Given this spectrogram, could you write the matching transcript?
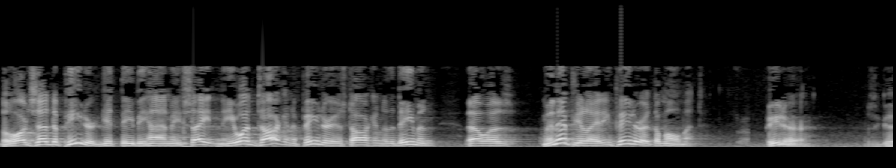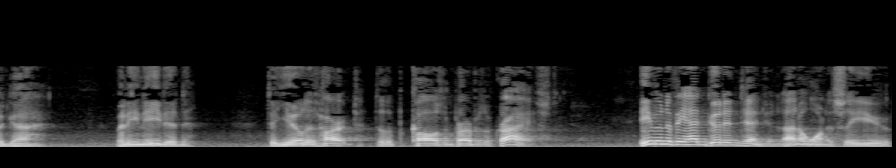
The Lord said to Peter, get thee behind me, Satan. He wasn't talking to Peter, he was talking to the demon that was manipulating Peter at the moment. Peter was a good guy, but he needed to yield his heart to the cause and purpose of Christ. Even if he had good intentions. I don't want to see you,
